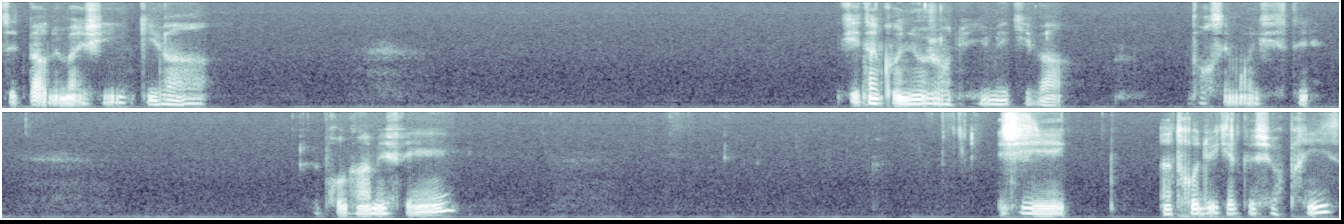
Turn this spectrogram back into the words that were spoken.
cette part de magie qui va qui est inconnue aujourd'hui, mais qui va forcément exister. Programme est fait. J'ai introduit quelques surprises.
